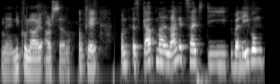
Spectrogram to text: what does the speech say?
nee, Nikolai Arcel. Okay. Und es gab mal lange Zeit die Überlegung,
